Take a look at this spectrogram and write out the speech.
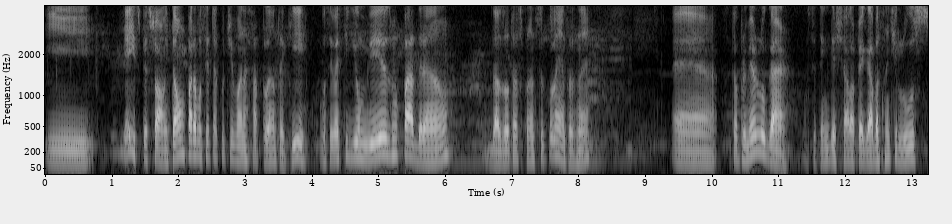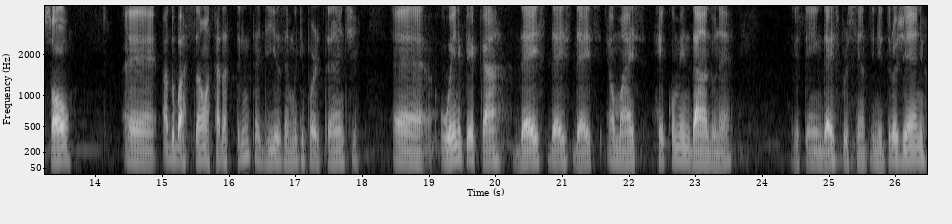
E e é isso, pessoal. Então, para você estar tá cultivando essa planta aqui, você vai seguir o mesmo padrão das outras plantas suculentas, né? É, então, em primeiro lugar, você tem que deixar ela pegar bastante luz, sol, é, adubação a cada 30 dias é muito importante. É, o NPK 10, 10, 10 é o mais recomendado, né? Ele tem 10% de nitrogênio,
